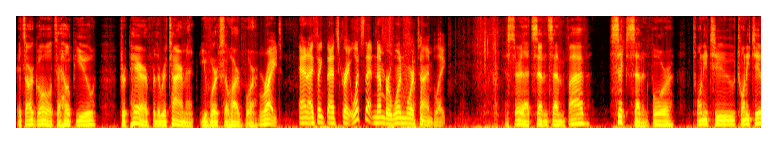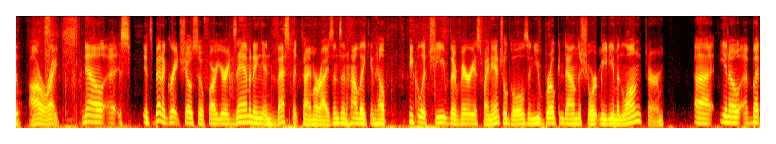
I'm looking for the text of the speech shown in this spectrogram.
It's our goal to help you prepare for the retirement you've worked so hard for. Right. And I think that's great. What's that number one more time, Blake? Yes, sir. That's 775 674 2222. All right. Now, uh, it's been a great show so far. You're examining investment time horizons and how they can help people achieve their various financial goals, and you've broken down the short, medium, and long term. Uh, you know, uh, but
